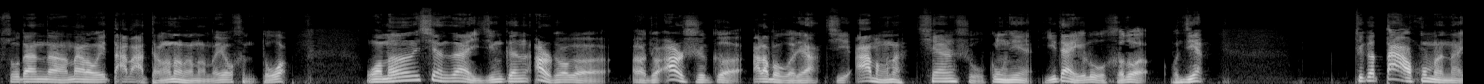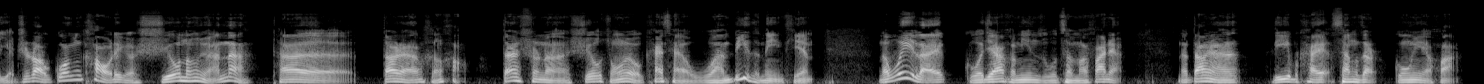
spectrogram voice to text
苏丹的麦洛维大坝等等等等的有很多。我们现在已经跟二十多个呃，就二十个阿拉伯国家及阿盟呢签署共建“一带一路”合作文件。这个大户们呢也知道，光靠这个石油能源呢，它。当然很好，但是呢，石油总有开采完毕的那一天。那未来国家和民族怎么发展？那当然离不开三个字儿：工业化。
